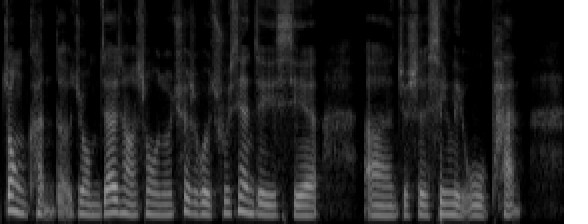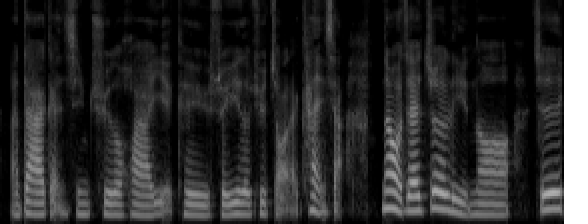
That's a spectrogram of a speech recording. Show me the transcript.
中肯的。就我们在日常生活中确实会出现这一些，嗯，就是心理误判。那大家感兴趣的话，也可以随意的去找来看一下。那我在这里呢，其实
